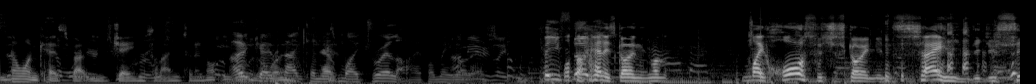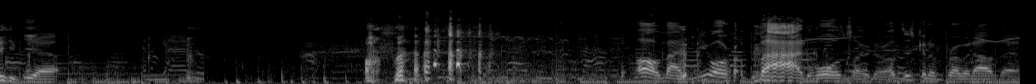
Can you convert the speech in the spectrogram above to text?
No one cares about you, James crews Langton. Not put even them Okay, your is my driller, if I'm being I'm honest. usually What the hell is going wrong? My horse was just going insane. Did you see? that? Yeah. Oh, man. Oh man, you are a bad horse owner. I'm just gonna throw it out there.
